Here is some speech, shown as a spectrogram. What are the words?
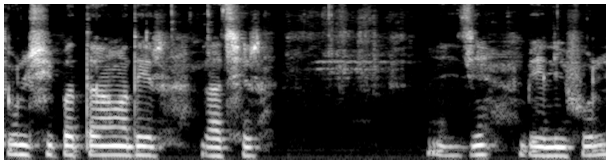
তুলসী পাতা আমাদের গাছের। এই যে বেলি ফুল।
